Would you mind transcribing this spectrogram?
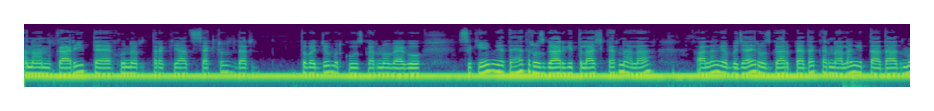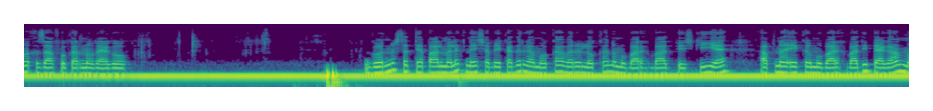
انانکاری تے ہنر ترقیات سیکٹر در توجہ مرکوز کرنو ویگو۔ سکیم کے تحت روزگار کی تلاش کرنے والا، حالانکہ بجائے روزگار پیدا کرنے والا کی تعداد میں اضافہ کرنو ویگو۔ گورنر ستیہ پال ملک نے شب قدر کا موقع ور لوکاں مبارکباد پیش کی ہے۔ اپنا ایک مبارکبادی پیغام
